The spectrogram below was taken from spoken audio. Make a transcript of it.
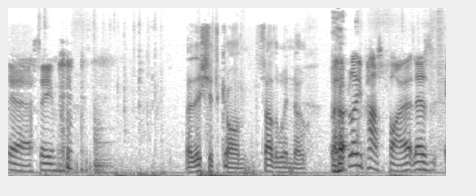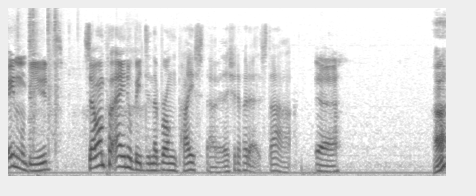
yeah, same. Like this shit's gone. It's out the window. There's a bloody pacifier. There's anal beads. Someone put anal beads in the wrong place though. They should have put it at the start. Yeah. Huh?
